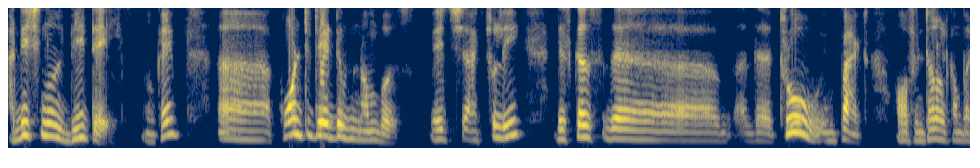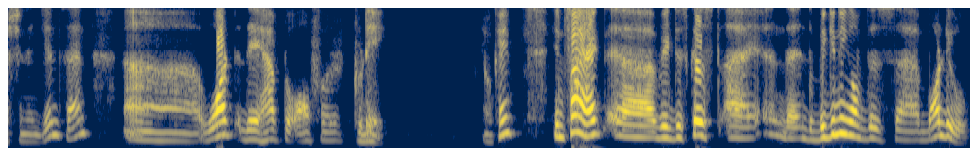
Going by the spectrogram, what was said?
additional details. Okay, uh, quantitative numbers, which actually discuss the the true impact of internal combustion engines and uh, what they have to offer today. Okay, in fact, uh, we discussed uh, in, the, in, the, beginning of this uh, module.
